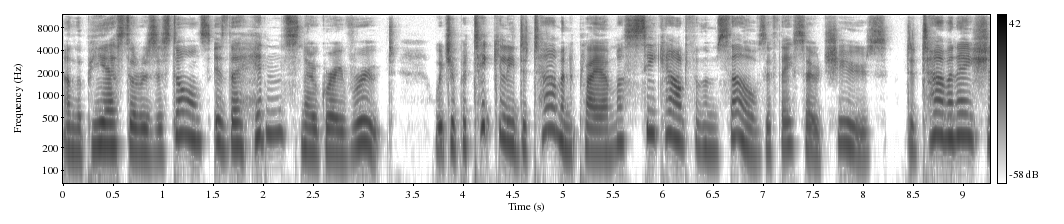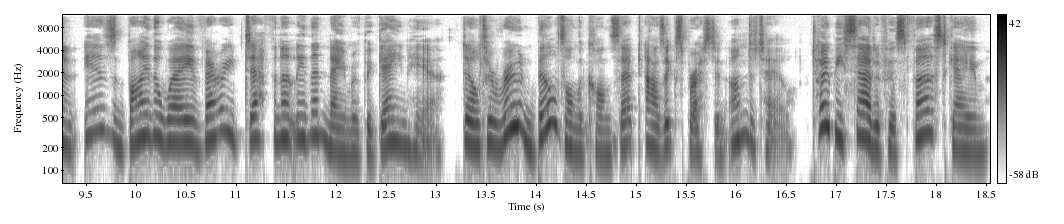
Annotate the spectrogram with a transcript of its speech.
and the pièce de résistance is the hidden Snowgrave route, which a particularly determined player must seek out for themselves if they so choose. Determination is, by the way, very definitely the name of the game here. Deltarune builds on the concept as expressed in Undertale. Toby said of his first game,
